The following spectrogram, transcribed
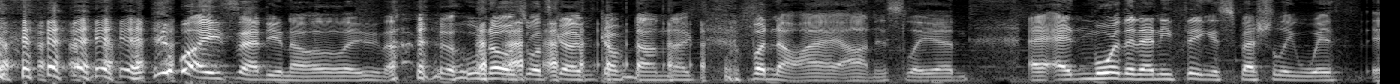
well, he said, you know, you know, who knows what's going to come down next. But no, I honestly, and and more than anything, especially with uh,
